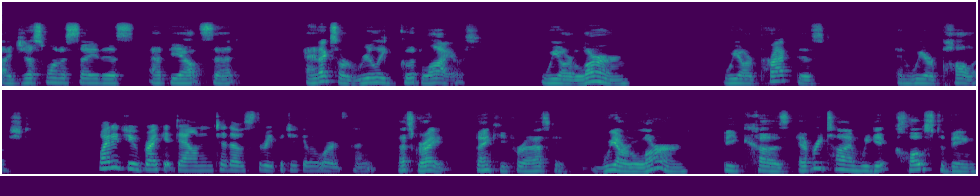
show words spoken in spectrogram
I just want to say this at the outset addicts are really good liars. We are learned, we are practiced, and we are polished. Why did you break it down into those three particular words, honey? That's great. Thank you for asking. We are learned because every time we get close to being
